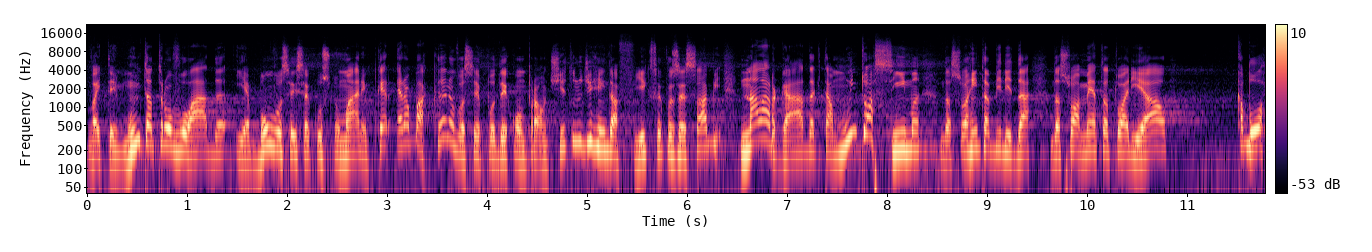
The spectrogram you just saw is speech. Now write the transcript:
vai ter muita trovoada e é bom vocês se acostumarem, porque era bacana você poder comprar um título de renda fixa que você sabe na largada que está muito acima da sua rentabilidade, da sua meta atuarial. Acabou.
